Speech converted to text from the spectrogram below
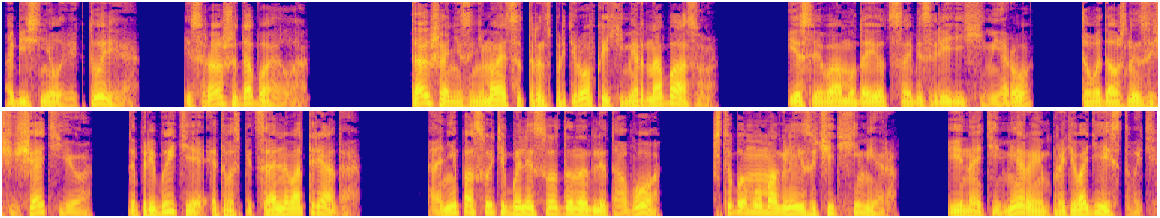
объяснила Виктория и сразу же добавила. Также они занимаются транспортировкой химер на базу. Если вам удается обезвредить химеру, то вы должны защищать ее до прибытия этого специального отряда. Они, по сути, были созданы для того, чтобы мы могли изучить химер, и найти меры им противодействовать.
